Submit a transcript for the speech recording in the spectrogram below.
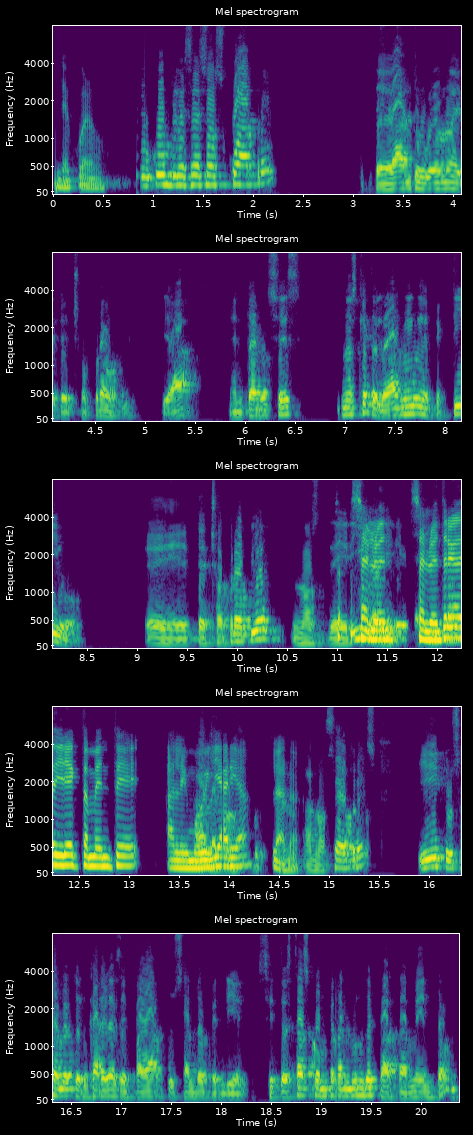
De acuerdo. Tú cumples esos cuatro, te dan tu bono de techo propio, ¿ya? Entonces, no es que te lo dan en efectivo. Eh, techo propio nos deriva se lo, se lo entrega directamente a la inmobiliaria, claro. a nosotros, y tú solo te encargas de pagar tu saldo pendiente. Si te estás comprando un departamento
